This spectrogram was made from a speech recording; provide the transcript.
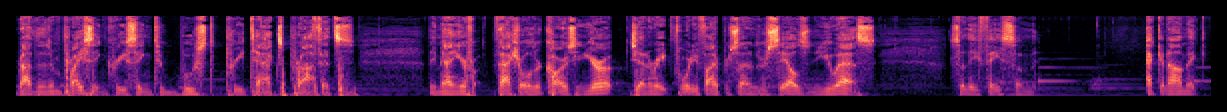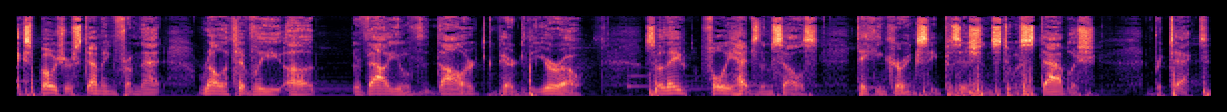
rather than price increasing to boost pre tax profits. They manufacture their cars in Europe, generate 45% of their sales in the US. So they face some economic exposure stemming from that relatively uh, the value of the dollar compared to the euro. So they fully hedge themselves, taking currency positions to establish and protect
